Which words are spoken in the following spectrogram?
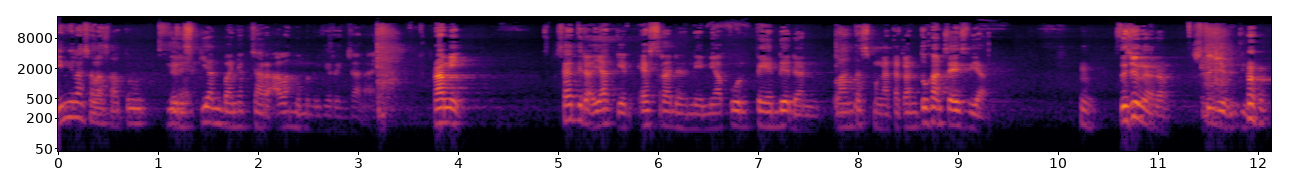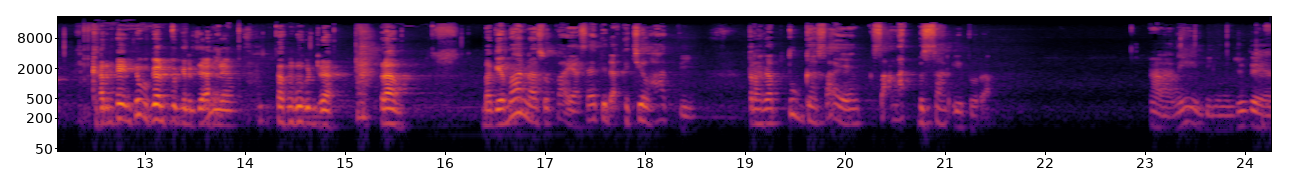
inilah salah satu dari iya. sekian banyak cara Allah memenuhi rencananya. Rami, saya tidak yakin Esra dan Nehemia pun pede dan lantas mengatakan Tuhan saya siap. Setuju nggak Ram? Setuju. Karena ini bukan pekerjaan yang mudah. Ram, bagaimana supaya saya tidak kecil hati terhadap tugas saya yang sangat besar itu Ram? Nah ini bingung juga ya.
